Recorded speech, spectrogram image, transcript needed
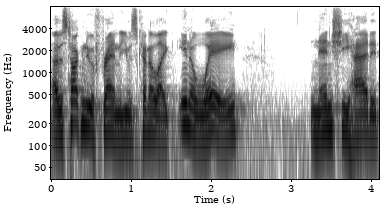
I was talking to a friend. He was kind of like, in a way, Nenshi had it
